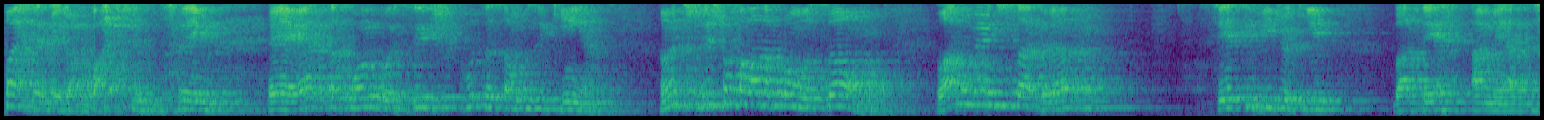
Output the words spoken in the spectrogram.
mas é a melhor parte do treino. É essa quando você escuta essa musiquinha. Antes, deixa eu falar da promoção. Lá no meu Instagram, se esse vídeo aqui bater a meta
